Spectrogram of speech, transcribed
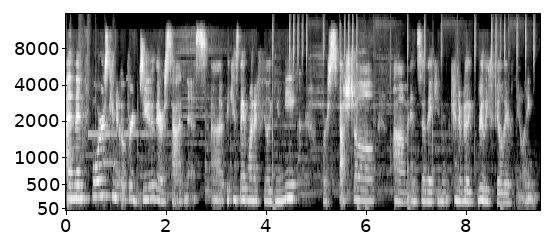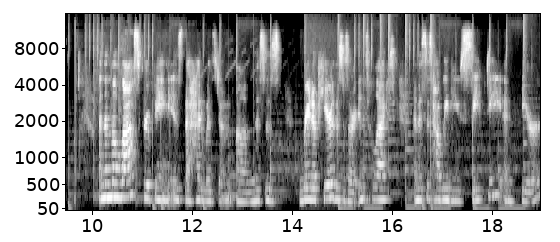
And then fours can overdo their sadness uh, because they want to feel unique or special um, and so they can kind of really really feel their feelings and then the last grouping is the head wisdom. Um, this is right up here, this is our intellect, and this is how we view safety and fear.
